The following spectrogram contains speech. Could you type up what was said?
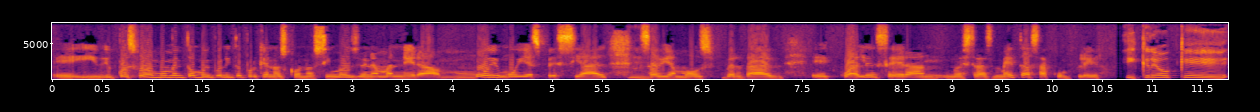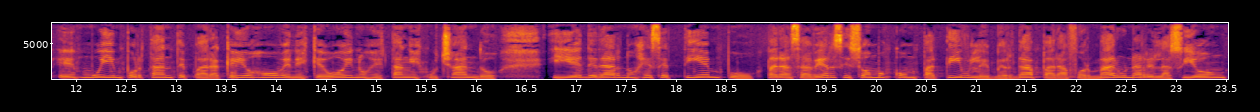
Eh, y, pues fue un momento muy bonito porque nos conocimos de una manera muy, muy especial. Mm. Sabíamos, ¿verdad? Eh, cuáles eran nuestras metas a cumplir. Y creo que es muy importante para aquellos jóvenes que hoy nos están escuchando y es de darnos ese tiempo para saber si somos compatibles, ¿verdad? Para formar una relación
